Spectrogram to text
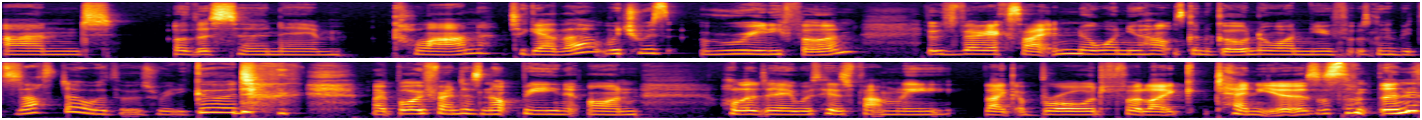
and other surname clan together, which was really fun. It was very exciting. No one knew how it was going to go. No one knew if it was going to be disaster, or whether it was really good. My boyfriend has not been on holiday with his family like abroad for like 10 years or something.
